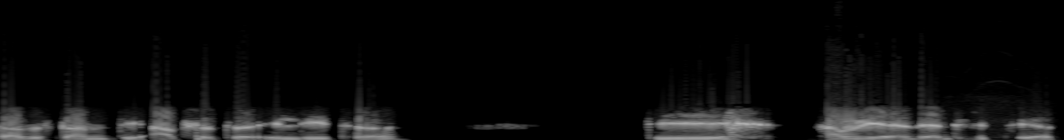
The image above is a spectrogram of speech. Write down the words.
Das ist dann die absolute Elite, die haben wir identifiziert.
